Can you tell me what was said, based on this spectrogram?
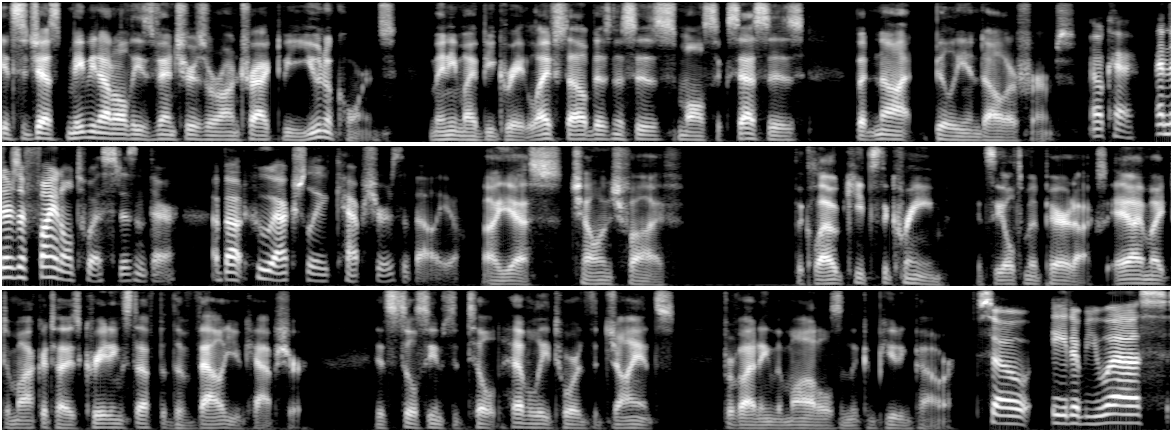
It suggests maybe not all these ventures are on track to be unicorns. Many might be great lifestyle businesses, small successes, but not billion-dollar firms. Okay. And there's a final twist, isn't there, about who actually captures the value. Ah, yes. Challenge five. The cloud keeps the cream. It's the ultimate paradox. AI might democratize creating stuff, but the value capture, it still seems to tilt heavily towards the giants, providing the models and the computing power. So AWS,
